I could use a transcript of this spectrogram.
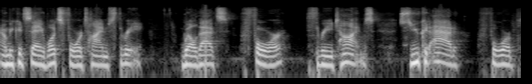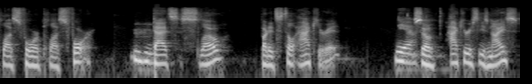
and we could say, what's four times three? Well, that's four three times. So you could add four plus four plus four. hmm That's slow, but it's still accurate. Yeah. So accuracy is nice,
